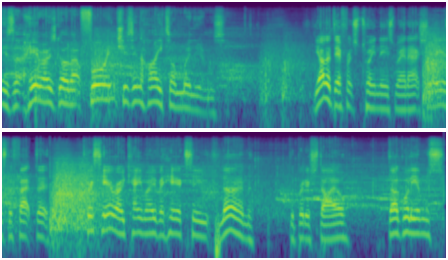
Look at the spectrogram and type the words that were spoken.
is that Hero's got about four inches in height on Williams. The other difference between these men actually is the fact that Chris Hero came over here to learn the British style. Doug Williams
